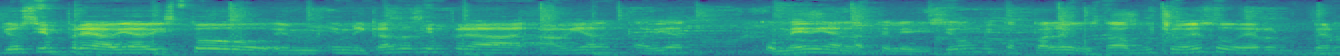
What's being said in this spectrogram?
yo siempre había visto, en, en mi casa siempre había, había comedia en la televisión. Mi papá le gustaba mucho eso, ver, ver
